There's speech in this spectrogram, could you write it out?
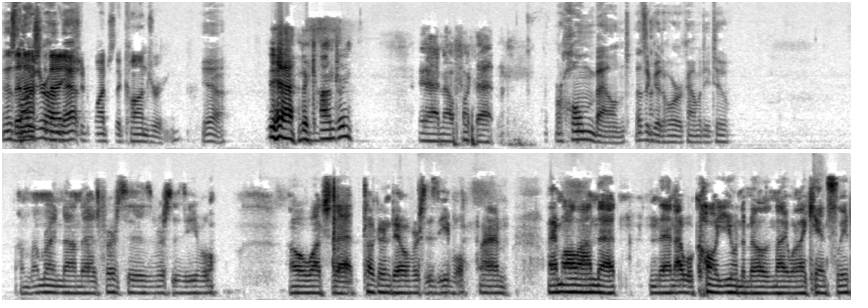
And as then long as you're that, on that, you should watch The Conjuring. yeah. Yeah, The Conjuring. Yeah, no, fuck that. Or Homebound. That's a good horror comedy too. I'm, I'm writing down that versus versus Evil. I'll watch that Tucker and Dale versus Evil. I'm I'm all on that, and then I will call you in the middle of the night when I can't sleep.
